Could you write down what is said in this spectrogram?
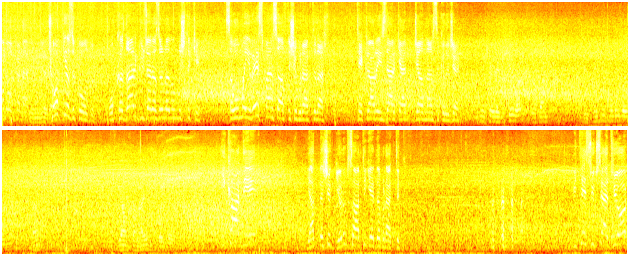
Ama o kadar. Çok yazık oldu. O kadar güzel hazırlanılmıştı ki. Savunmayı resmen saf dışı bıraktılar. Tekrarı izlerken canlar sıkılacak. Bir de şöyle bir şey var. Ozan Beşiktaş'ın oynuyor. Ben yan sanayi bir oynuyorum. Icardi. Yaklaşık yarım saati geride bıraktık. Vites yükseltiyor.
